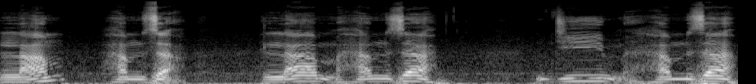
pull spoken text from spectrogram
লাম হামজা। লাম হামজা। জিম হামজা।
